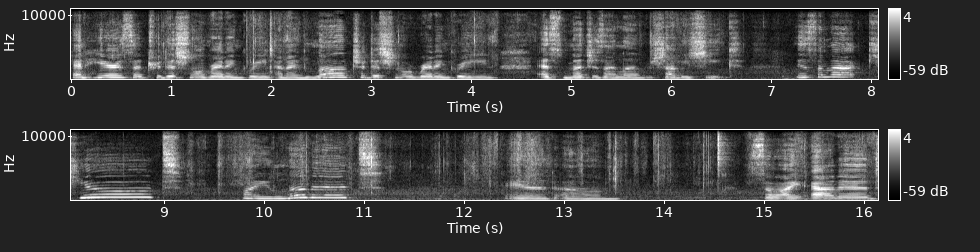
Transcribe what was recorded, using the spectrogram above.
And here's a traditional red and green. And I love traditional red and green as much as I love shabby chic. Isn't that cute? I love it. And um, so I added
